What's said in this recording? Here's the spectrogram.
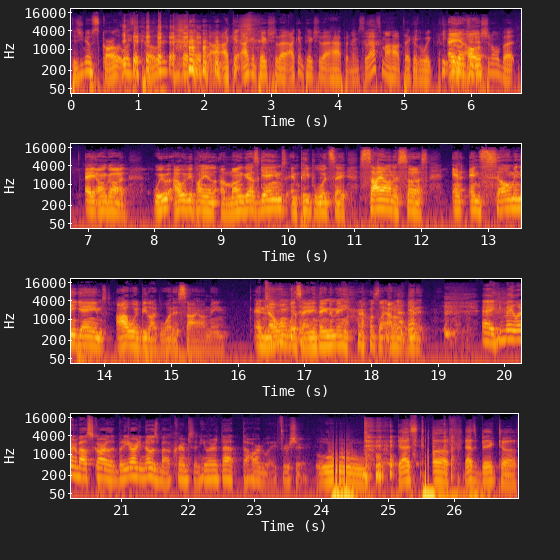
did you know scarlet was a color? I, I can I can picture that. I can picture that happening. So that's my hot take of the week. Hey, Little traditional, but Hey, on God, we I would be playing Among Us games, and people would say Cyan is sus, and in so many games I would be like, "What does Cyan mean?" And no one would say anything to me. I was like, "I don't get it." Hey, he may learn about Scarlet, but he already knows about Crimson. He learned that the hard way for sure. Ooh, that's tough. That's big tough.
